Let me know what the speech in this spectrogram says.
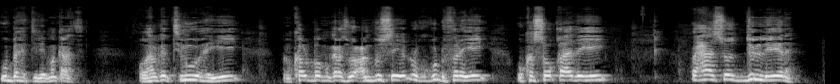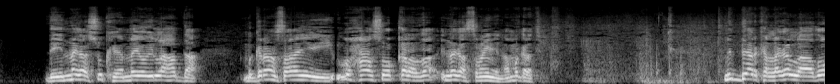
u bahdilay magarat oo halkan timuu hayey kalba magaras uu cambusayay dhulka ku dhufanayey uu ka soo waxaasoo dullayana dee innagaas u keennay oo ilaa hadda magaranaysa waxaasoo qalada innagaa samaynayna ma garat mid beerka laga laado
